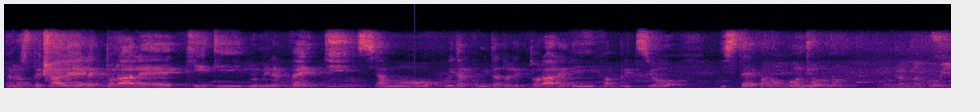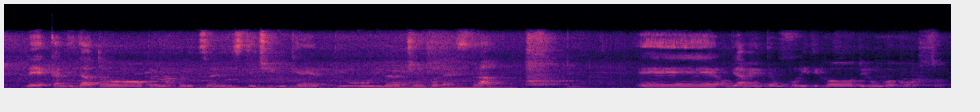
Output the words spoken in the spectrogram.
Per lo speciale elettorale Chieti 2020 siamo qui dal comitato elettorale di Fabrizio Di Stefano. Buongiorno. Buongiorno a voi. Lei è candidato per una coalizione di liste civiche più il centrodestra e ovviamente è un politico di lungo corso.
